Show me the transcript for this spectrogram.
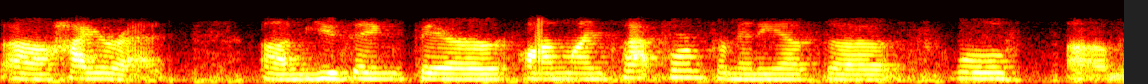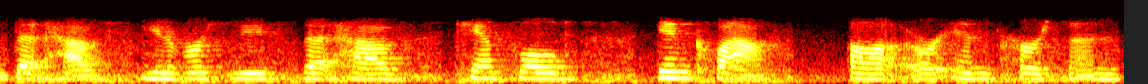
uh, higher ed, um, using their online platform for many of the schools um, that have, universities that have canceled in-class uh, or in-person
